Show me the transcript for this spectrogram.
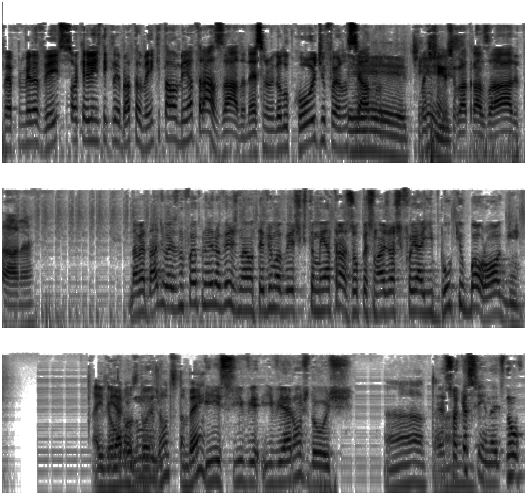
Foi a primeira vez, só que a gente tem que lembrar também que tava meio atrasado, né? Se não me engano, o Code foi anunciado. É, tinha mas chegou atrasado e tal, né? Na verdade, Wes, não foi a primeira vez, não. Teve uma vez que também atrasou o personagem, acho que foi a Ibuki e o Balrog. Aí vieram eu, os dois juntos também? Isso, e, vi, e vieram os dois. Ah, tá. É, só que assim, né? Eles não,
